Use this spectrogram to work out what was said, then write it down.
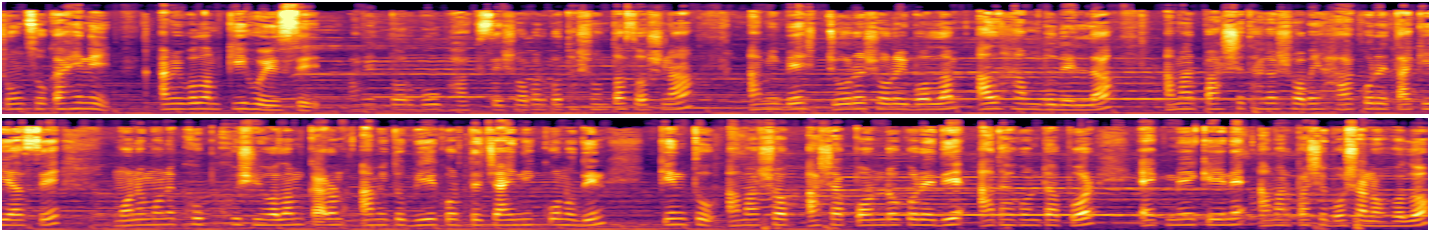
শুনছো কাহিনী? আমি বললাম, কি হয়েছে? আরে তোর বউ ভাগছে, সবার কথা শুনতাছস না? আমি বেশ জোরে সরেই বললাম, আলহামদুলিল্লাহ। আমার পাশে থাকা সবাই হা করে তাকিয়ে আছে। মনে মনে খুব খুশি হলাম, কারণ আমি তো বিয়ে করতে চাইনি কোনোদিন। কিন্তু আমার সব আশা পণ্ড করে দিয়ে আধা ঘণ্টা পর এক মেয়েকে এনে আমার পাশে বসানো হলো।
